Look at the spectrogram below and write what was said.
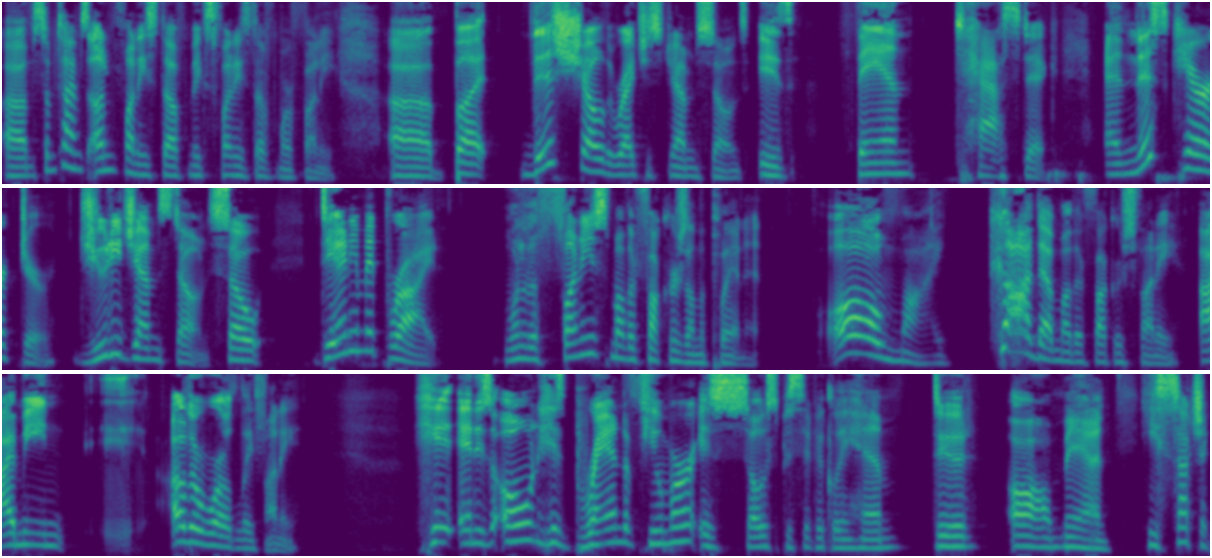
Um, sometimes unfunny stuff makes funny stuff more funny. Uh, but this show, The Righteous Gemstones, is fantastic. And this character, Judy Gemstone, so Danny McBride, one of the funniest motherfuckers on the planet. Oh my God, that motherfucker's funny. I mean, eh, otherworldly funny. He, and his own, his brand of humor is so specifically him, dude. Oh man, he's such a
